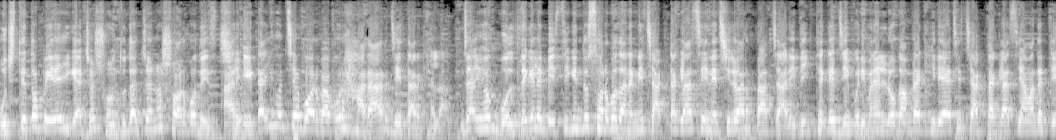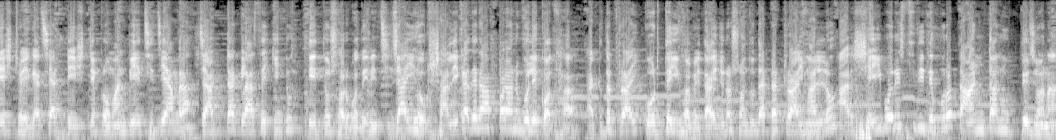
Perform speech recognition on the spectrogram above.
বুঝতে তো পেরেই গেছো সন্তুদার জন্য সর্বদেশ। আর এটাই হচ্ছে বরবাবুর হারার জেতার খেলা। যাই হোক বলতে গেলে বেশি কিন্তু সর্বদা নেনি চারটা ক্লাসে এনেছিল আর প্রায় চারিদিক থেকে যে পরিমাণে লোক আমরা ঘিরে আছি চারটা ক্লাসে আমাদের টেস্ট হয়ে গেছে। আর টেস্টে প্রমাণ পেয়েছি যে আমরা চারটা ক্লাসে কিন্তু তেতো সর্বদ এনেছি। যাই হোক শালিকাদের আপ্যায়ন বলে কথা। একটা তো ট্রাই করতেই হবে তাই জন্য সন্তুদা একটা ট্রাই মারলো। আর সেই পরিস্থিতিতে পুরো টান টান উত্তেজনা।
